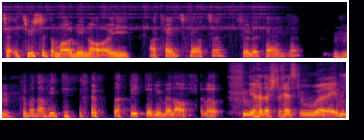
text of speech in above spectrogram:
Jetzt wisst ihr mal, wie ihr eure Adventskerzen sollt handeln. Mhm. Können wir da bitte, können wir da bitte nicht mehr laufen lassen? Ja, das stresst Uhr. Das ist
